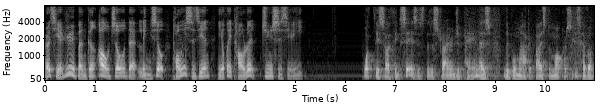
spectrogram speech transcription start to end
而且日本跟澳洲的领袖同一时间也会讨论军事协议。What this, I think, says is that Australia and Japan, as liberal market-based democracies, have a,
